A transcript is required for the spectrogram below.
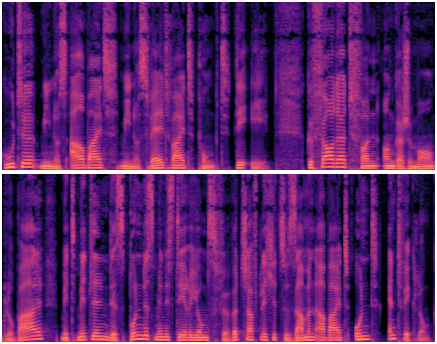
www.gute-arbeit-weltweit.de. Gefördert von Engagement Global mit Mitteln des Bundesministeriums für wirtschaftliche Zusammenarbeit und Entwicklung.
